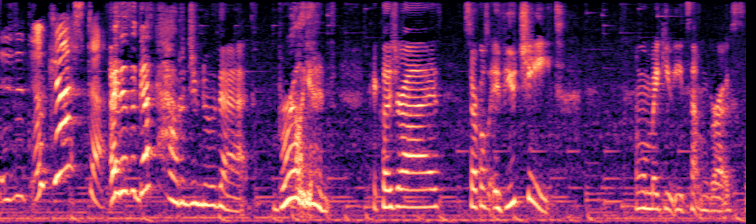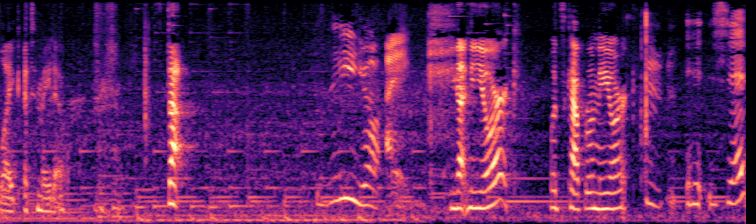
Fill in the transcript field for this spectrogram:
Is it Augusta? It is Augusta. How did you know that? Brilliant. Okay, close your eyes. Circles. If you cheat, I'm gonna make you eat something gross, like a tomato. Stop. York. You got New York? What's the capital of New York? Is it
